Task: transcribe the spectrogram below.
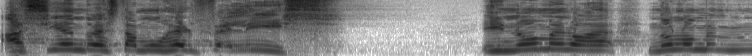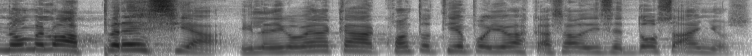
haciendo a esta mujer feliz. Y no me, lo, no, me lo aprecia. Y le digo, ven acá, ¿cuánto tiempo llevas casado? dice, dos años.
